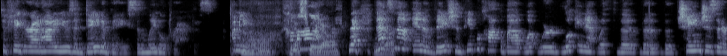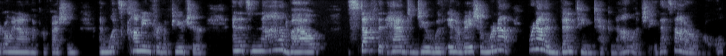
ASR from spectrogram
to figure out how to use a database in legal practice. I mean uh, come yes on. we are. That, that's are. not innovation. People talk about what we're looking at with the, the the changes that are going on in the profession and what's coming for the future. And it's not about stuff that had to do with innovation. We're not we're not inventing technology. That's not our role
